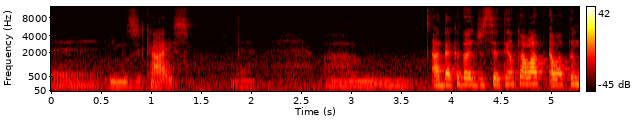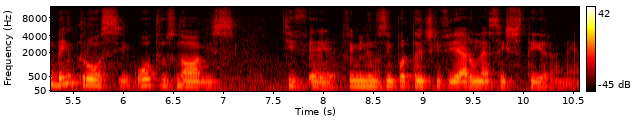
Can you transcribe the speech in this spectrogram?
é, e musicais. Né? Um, a década de 70 ela, ela também trouxe outros nomes que, é, femininos importantes que vieram nessa esteira, né?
